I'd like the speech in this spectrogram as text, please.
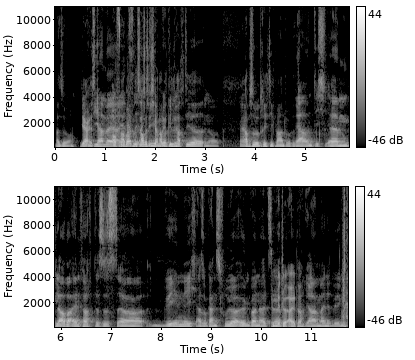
Also, ja, die haben wir ja aber, die, aber, offensichtlich die, haben aber wir die gelöst. habt ihr genau. Ja. absolut richtig beantwortet. Ja, und ich ähm, glaube einfach, dass es äh, wenig, also ganz früher irgendwann als. Im äh, Mittelalter. Ja, meinetwegen.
